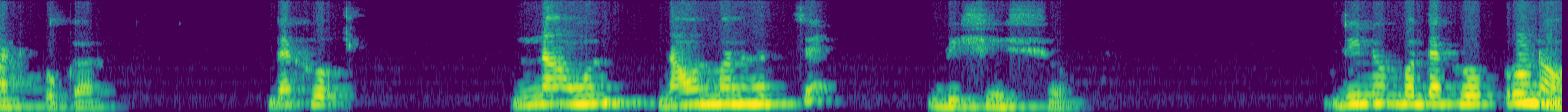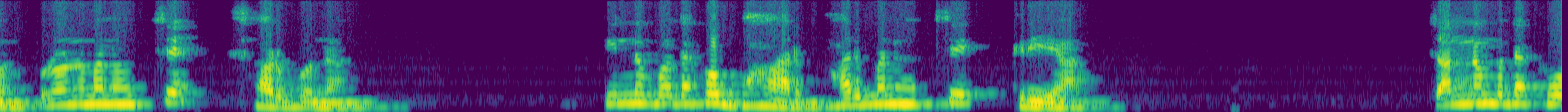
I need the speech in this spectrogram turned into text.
আট প্রকার। দেখো নাউন নাউন মানে হচ্ছে বিশেষ্য। দুই নম্বর দেখো প্রোনাউন প্রোনাউন মানে হচ্ছে সর্বনাম। তিন নম্বর দেখো ভার ভার মানে হচ্ছে ক্রিয়া। চার নম্বর দেখো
